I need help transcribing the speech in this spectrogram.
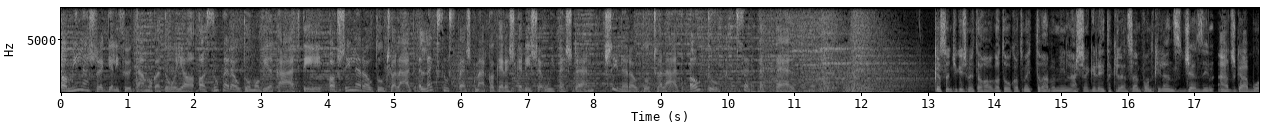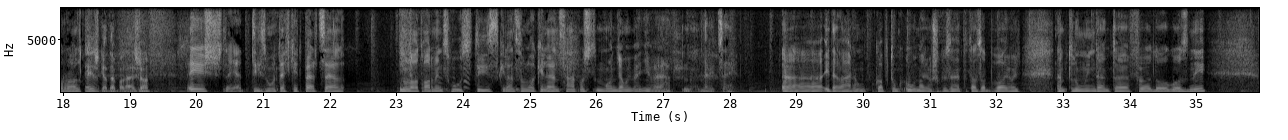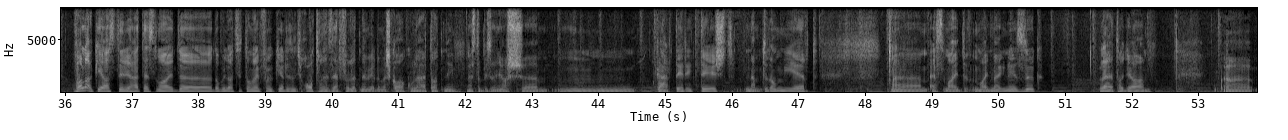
A Millás reggeli főtámogatója a Superautomobil KFT, a Schiller Auto család Lexus Pest márka kereskedése Újpesten. Schiller Auto család. Autók szeretettel. Köszöntjük ismét a hallgatókat, megy tovább a Millás reggelét a 90.9 Jazzin Ács Gáborral. És Gede Balázsra. És lejjed 10 múlt egy-két perccel, 0630 20 10 909, hát most mondjam, hogy mennyivel, hát ne viccelj. Uh, ide várunk, kaptunk, ú, nagyon sok üzenetet, az a baj, hogy nem tudunk mindent uh, földolgozni. Valaki azt írja, hát ezt majd uh, Dobi Lacitól meg fogjuk kérdezni, hogy 60 ezer fölött nem érdemes kalkuláltatni ezt a bizonyos uh, kártérítést, nem tudom miért. Uh, ezt majd, majd megnézzük. Lehet, hogy a Uh,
